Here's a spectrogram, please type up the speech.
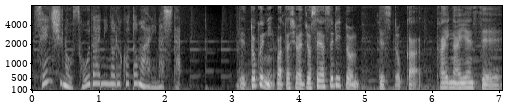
選手の相談に乗ることもありましたで特に私は女性アスリートですとか海外遠征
